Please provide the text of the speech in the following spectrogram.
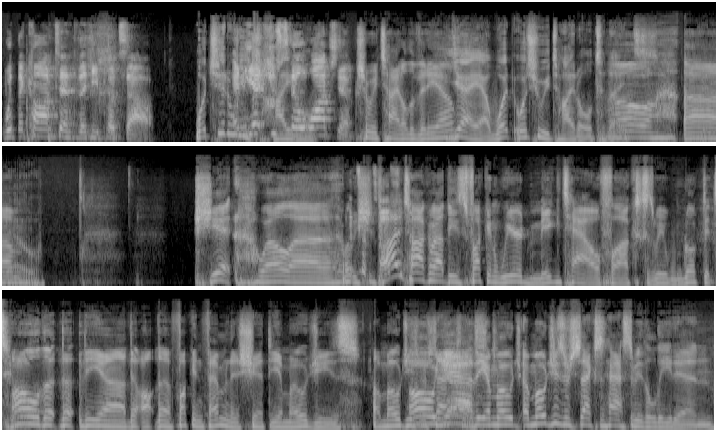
with the content that he puts out? What should we And yet you title? still watch him. Should we title the video? Yeah, yeah. What what should we title tonight? Oh, um, shit. Well, uh, we should probably one. talk about these fucking weird MGTOW fucks because we looked at two. Oh, the the the uh, the, the fucking feminist shit. The emojis. Emojis. oh are yeah, the sexist. emoji emojis are sexist has to be the lead in.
